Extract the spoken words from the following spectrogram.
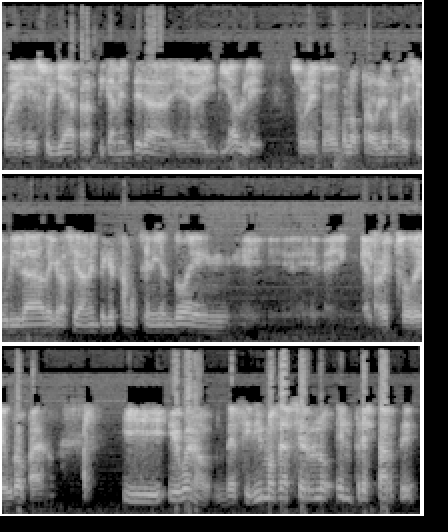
pues eso ya prácticamente era, era inviable, sobre todo por los problemas de seguridad, desgraciadamente, que estamos teniendo en, en- en el resto de Europa. ¿no? Y, y bueno, decidimos de hacerlo en tres partes.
